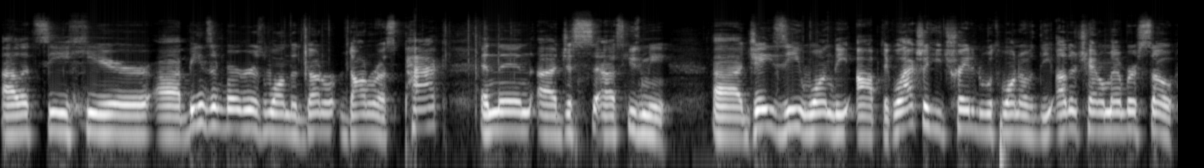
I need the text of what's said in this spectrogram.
Uh, let's see here. Uh, Beans and Burgers won the Don Donruss pack, and then uh, just uh, excuse me. Uh, Jayzee won the Optic. Well, actually, he traded with one of the other channel members, so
